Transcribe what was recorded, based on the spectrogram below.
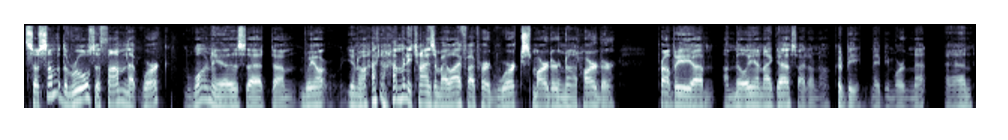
So some of the rules of thumb that work. One is that um, we are, you know, how, how, many times in my life I've heard "work smarter, not harder." Probably um, a million, I guess. I don't know. Could be maybe more than that. And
